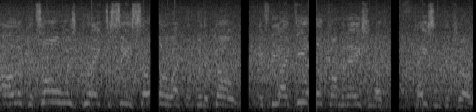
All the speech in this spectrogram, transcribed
Oh, look, it's always great to see a solo effort with a goal. It's the ideal combination of pace and control.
